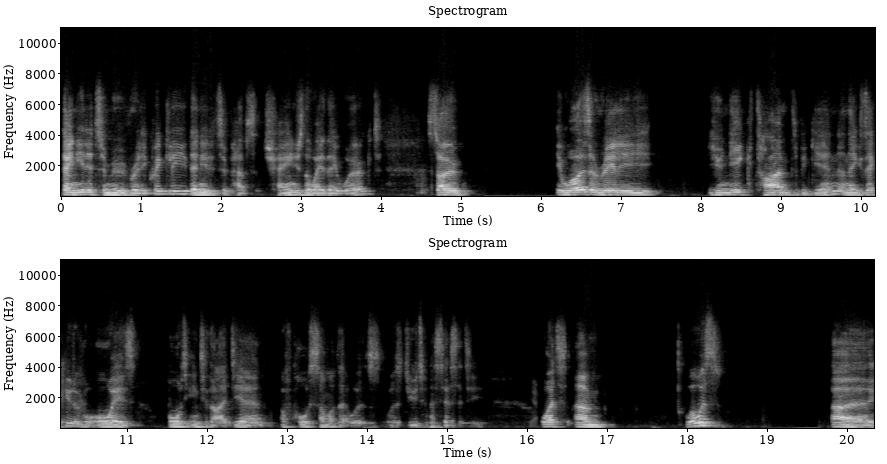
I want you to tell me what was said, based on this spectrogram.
they needed to move really quickly. They needed to perhaps change the way they worked. So it was a really unique time to begin, and the executive were always bought into the idea. And of course, some of that was was due to necessity. Yeah. What um, what was uh,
